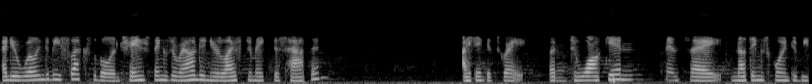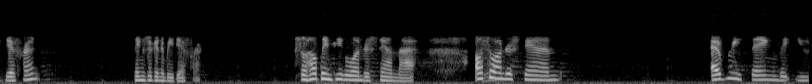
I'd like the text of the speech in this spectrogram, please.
and you're willing to be flexible and change things around in your life to make this happen, I think it's great. But to walk in and say nothing's going to be different, things are going to be different. So helping people understand that. Also understand everything that you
